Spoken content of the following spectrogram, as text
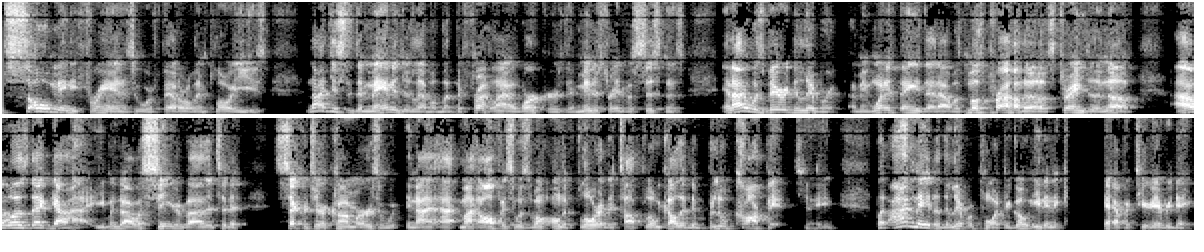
so many friends who were federal employees not just at the manager level, but the frontline workers, the administrative assistants. And I was very deliberate. I mean, one of the things that I was most proud of, strangely enough, I was that guy, even though I was senior advisor to the Secretary of Commerce, and I, I, my office was on the floor, at the top floor. We call it the blue carpet, Shane. But I made a deliberate point to go eat in the cafeteria every day,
